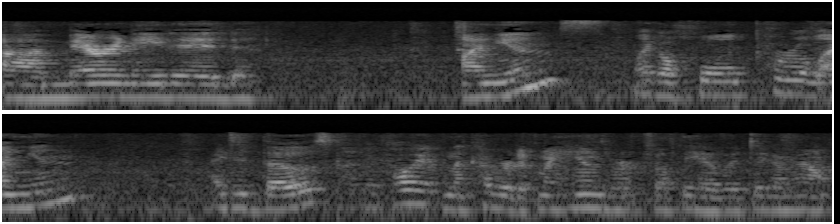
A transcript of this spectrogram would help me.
uh, marinated onions, like a whole pearl onion. I did those. They're probably up in the cupboard. If my hands weren't filthy, I would dig them out.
